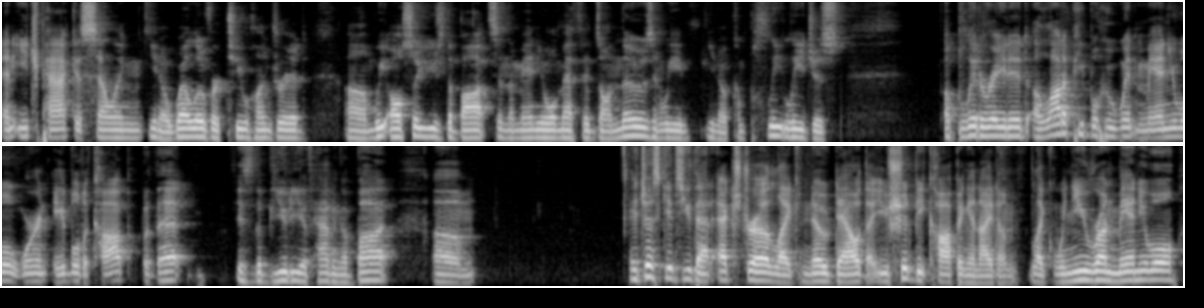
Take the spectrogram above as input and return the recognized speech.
and each pack is selling you know well over two hundred. Um, we also use the bots and the manual methods on those, and we you know completely just obliterated. A lot of people who went manual weren't able to cop, but that is the beauty of having a bot. Um, it just gives you that extra like no doubt that you should be copying an item. Like when you run manual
